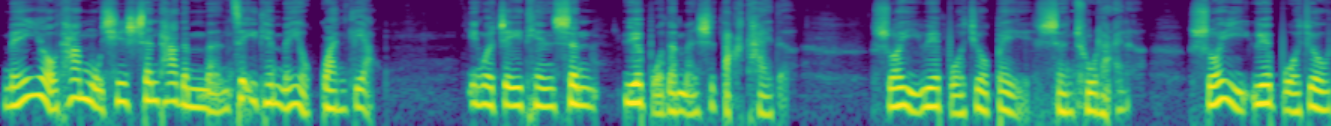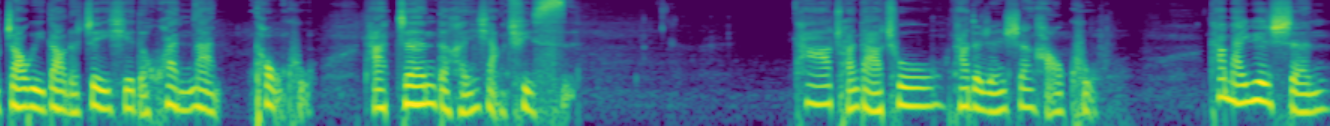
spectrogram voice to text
没有他母亲生他的门，这一天没有关掉，因为这一天生约伯的门是打开的，所以约伯就被生出来了，所以约伯就遭遇到了这一些的患难痛苦，他真的很想去死。他传达出他的人生好苦，他埋怨神，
